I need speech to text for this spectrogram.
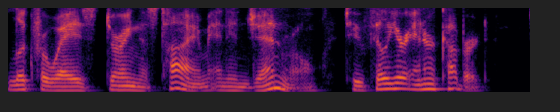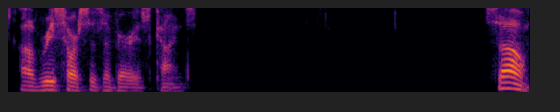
look for ways during this time and in general to fill your inner cupboard of resources of various kinds. So,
